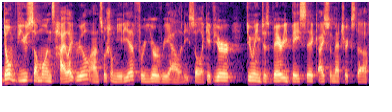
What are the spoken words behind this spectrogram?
don't view someone's highlight reel on social media for your reality. So like if you're doing just very basic isometric stuff,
